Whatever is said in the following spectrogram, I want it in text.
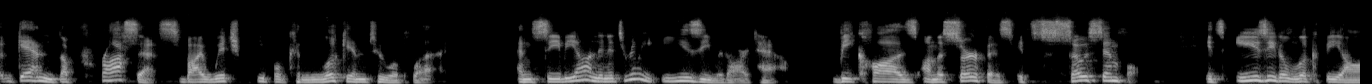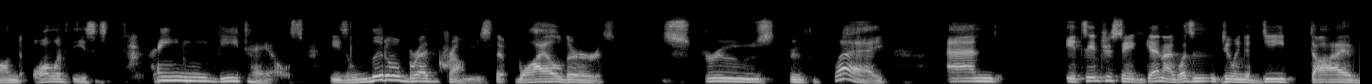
Again, the process by which people can look into a play and see beyond. And it's really easy with our town because on the surface, it's so simple. It's easy to look beyond all of these tiny details, these little breadcrumbs that Wilder strews through the play. And it's interesting. Again, I wasn't doing a deep dive,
